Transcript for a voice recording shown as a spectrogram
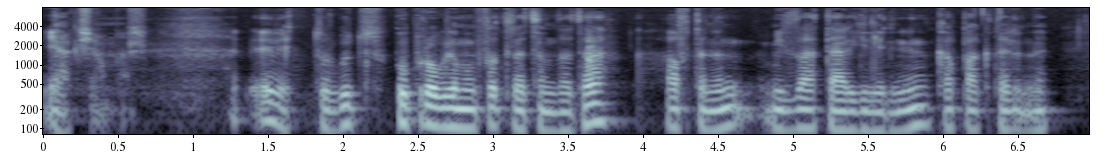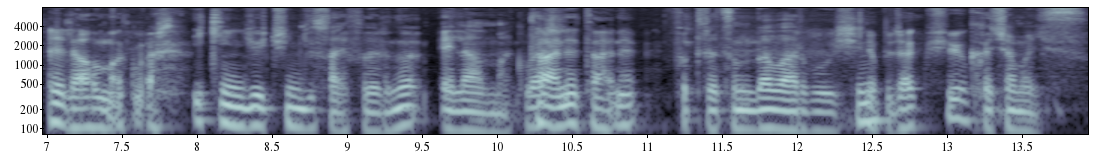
İyi akşamlar. Evet Turgut bu programın fıtratında da haftanın mizah dergilerinin kapaklarını ele almak var. İkinci, üçüncü sayfalarını ele almak var. Tane tane. Fıtratında var bu işin. Yapacak bir şey yok. Kaçamayız.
